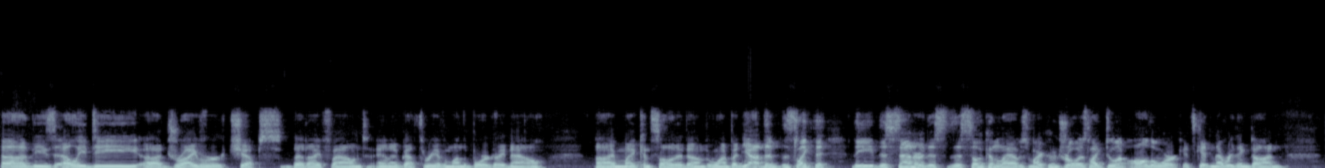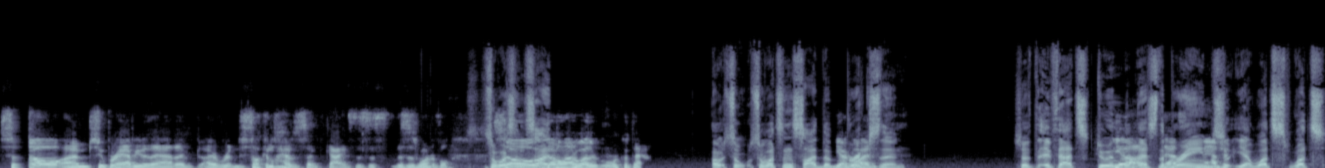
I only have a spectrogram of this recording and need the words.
uh these LED uh, driver chips that I found, and I've got three of them on the board right now. Uh, I might consolidate down to one, but yeah, it's like the the the center. This the Silicon Labs microcontroller is like doing all the work. It's getting everything done. So I'm super happy with that. I've, I've written to Silicon Labs and said, guys, this is this is wonderful. So what's so inside? Done a lot of other work with that. Oh, so so what's inside the yeah, bricks then? So if, if that's doing yeah, the, that's the that's brains, the yeah. What's what's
